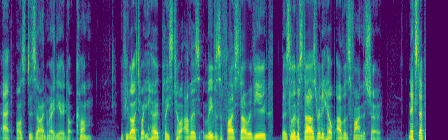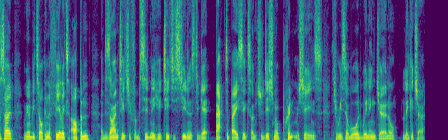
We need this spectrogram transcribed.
at ozdesignradio.com. If you liked what you heard, please tell others, leave us a five-star review. Those little stars really help others find the show. Next episode, we're going to be talking to Felix Oppen, a design teacher from Sydney who teaches students to get back to basics on traditional print machines through his award-winning journal, Ligature.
